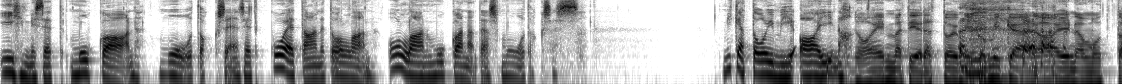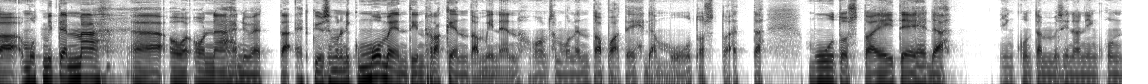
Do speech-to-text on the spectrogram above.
ihmiset mukaan muutokseen, se, että koetaan, että ollaan, ollaan mukana tässä muutoksessa? Mikä toimii aina? No en mä tiedä toimiiko mikään aina, mutta, mutta miten mä oon nähnyt, että, että kyllä semmoinen niin momentin rakentaminen on semmoinen tapa tehdä muutosta, että muutosta ei tehdä niin kuin tämmöisinä niin kuin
